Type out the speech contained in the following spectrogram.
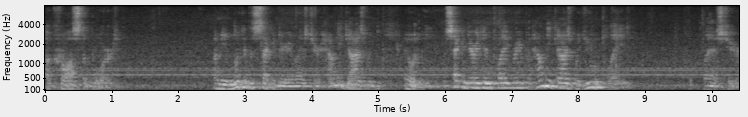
across the board. I mean, look at the secondary last year. How many guys would, you know, secondary didn't play great, but how many guys would you have played last year?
